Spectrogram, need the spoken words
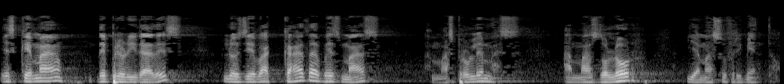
esquema de prioridades los lleva cada vez más a más problemas, a más dolor y a más sufrimiento.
